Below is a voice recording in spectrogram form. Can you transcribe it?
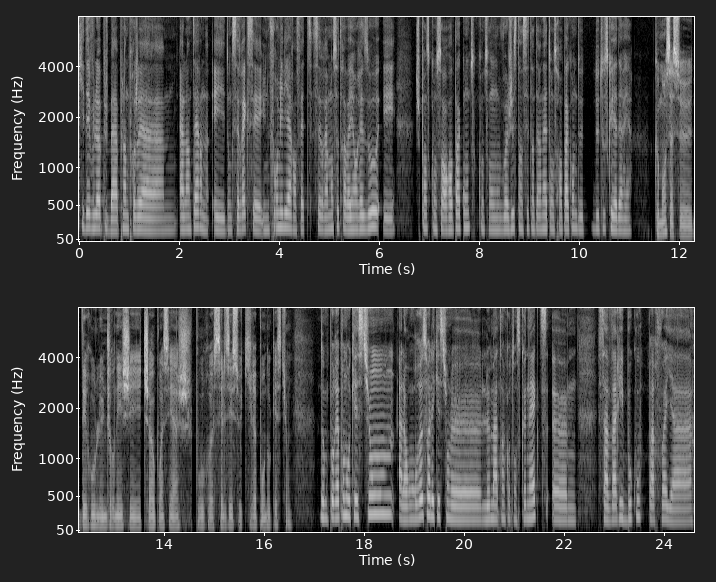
qui développent bah, plein de projets à, à l'interne. Et donc c'est vrai que c'est une fourmilière en fait. C'est vraiment ce travail en réseau et je pense qu'on s'en rend pas compte. Quand on voit juste un site internet, on se rend pas compte de, de tout ce qu'il y a derrière. Comment ça se déroule une journée chez ciao.ch pour celles et ceux qui répondent aux questions? Donc pour répondre aux questions, alors on reçoit les questions le, le matin quand on se connecte. Euh, ça varie beaucoup. Parfois il y a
